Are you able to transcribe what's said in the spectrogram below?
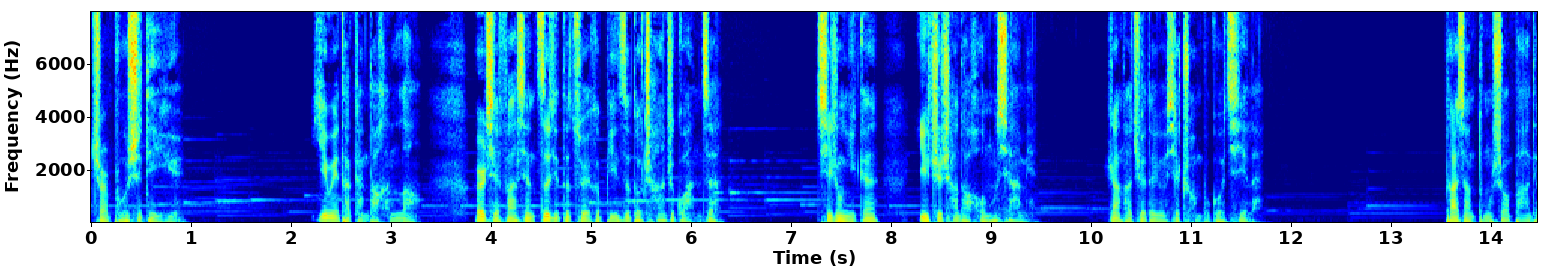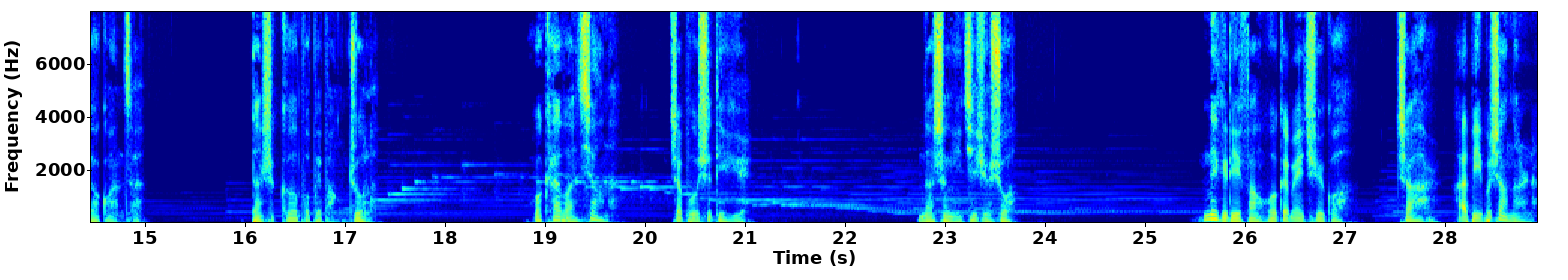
这儿不是地狱。因为他感到很冷，而且发现自己的嘴和鼻子都插着管子，其中一根一直插到喉咙下面，让他觉得有些喘不过气来。他想动手拔掉管子，但是胳膊被绑住了。我开玩笑呢，这不是地狱。那声音继续说：“那个地方我可没去过。”这儿还比不上那儿呢，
